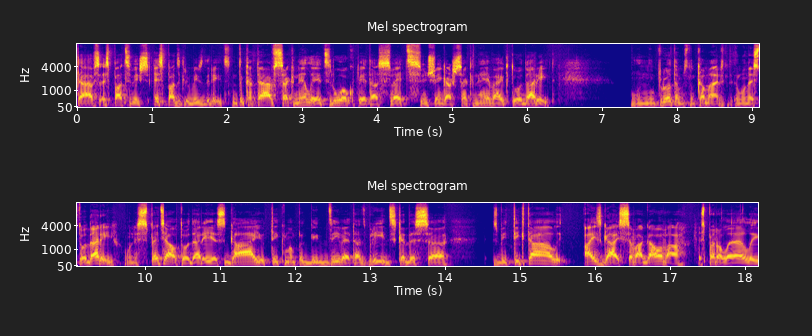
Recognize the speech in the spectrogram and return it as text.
Tēvs, es pats visu, es pats gribu izdarīt. Nu, kā tēvs saka, neliec roku pie tās sveces, viņš vienkārši saka, nevajag to darīt. Un, nu, protams, nu, kamēr es to darīju, un es speciāli to darīju, es gāju, tik man pat bija dzīvē tāds brīdis, kad es, uh, es biju tik tālu aizgājis savā galvā. Es paralēli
